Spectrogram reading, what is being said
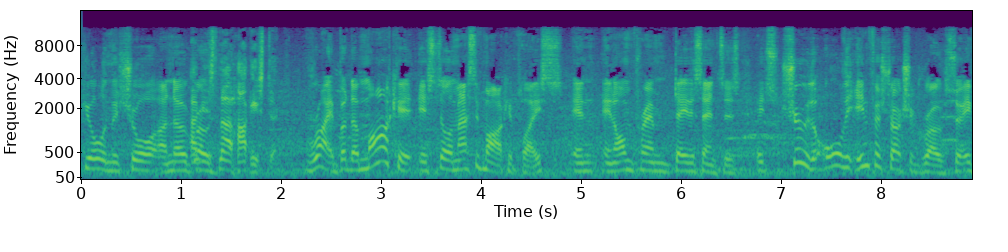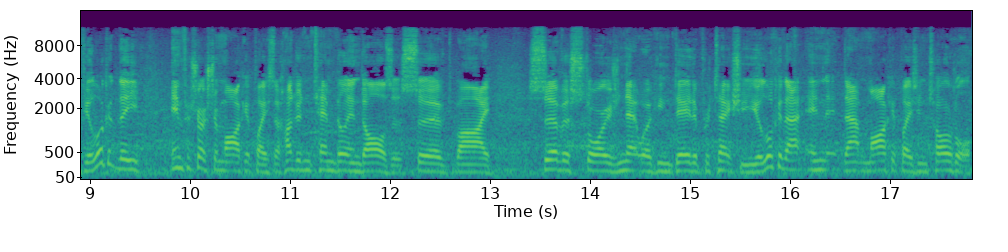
purely mature or no growth. I mean, it's not hockey stick. Right, but the market is still a massive marketplace in, in on-prem data centers. It's true that all the infrastructure growth, so if you look at the infrastructure marketplace, $110 billion that's served by server storage, networking, data protection. You look at that in that marketplace in total,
